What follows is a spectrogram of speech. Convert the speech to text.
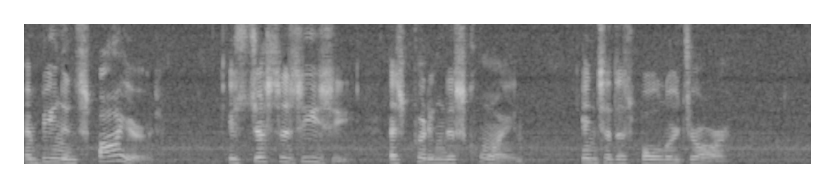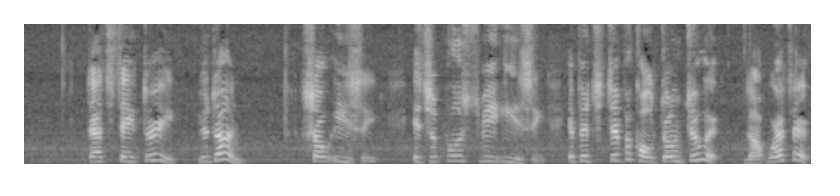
and being inspired is just as easy as putting this coin into this bowl or jar. That's day three. You're done. So easy. It's supposed to be easy. If it's difficult, don't do it. Not worth it.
